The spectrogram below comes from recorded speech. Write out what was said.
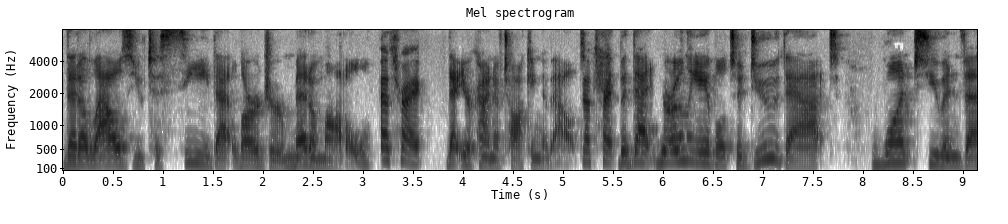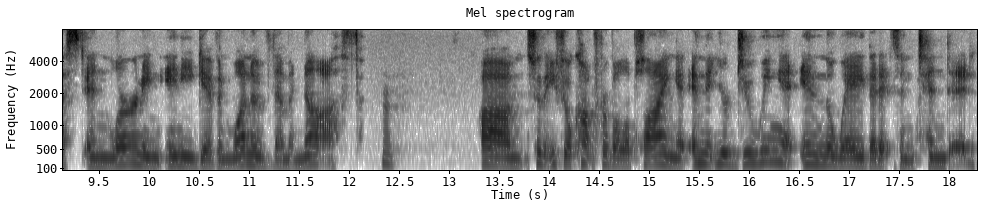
that allows you to see that larger meta model. That's right. That you're kind of talking about. That's right. But that you're only able to do that once you invest in learning any given one of them enough hmm. um, so that you feel comfortable applying it and that you're doing it in the way that it's intended.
